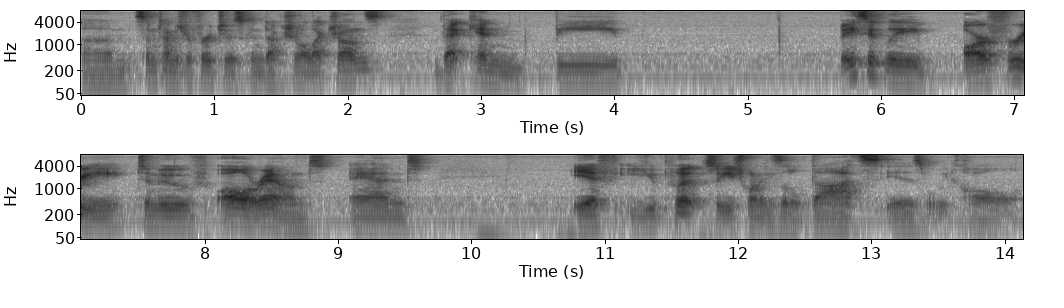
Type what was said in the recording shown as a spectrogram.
um, sometimes referred to as conduction electrons, that can be basically are free to move all around. And if you put so each one of these little dots is what we call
